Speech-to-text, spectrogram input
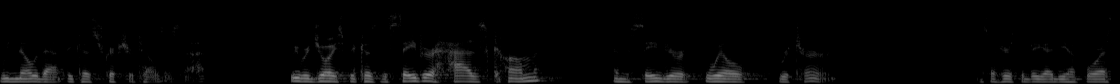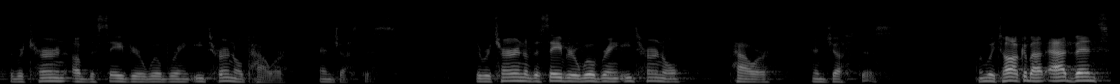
We know that because Scripture tells us that. We rejoice because the Savior has come and the Savior will return. And so here's the big idea for us the return of the Savior will bring eternal power and justice. The return of the Savior will bring eternal power and justice. When we talk about Advent,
